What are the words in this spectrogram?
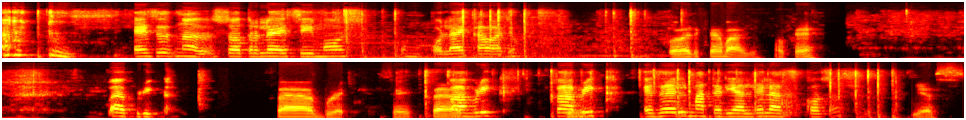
Eso nosotros le decimos como cola de caballo. Cola de caballo, okay. Fabric. Fabric. Say fabric. Fabric. Fabric es el material de las cosas. Yes.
